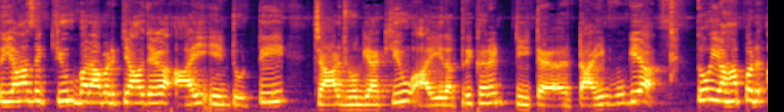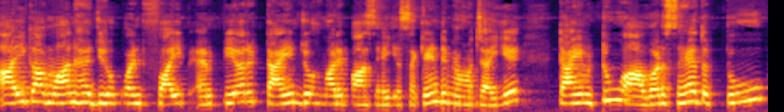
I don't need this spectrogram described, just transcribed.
तो यहाँ से Q बराबर क्या हो जाएगा? I इंटू टी चार्ज हो गया Q, I electric current, T time हो गया। तो यहाँ पर I का मान है 0.5 पॉइंट एम्पियर टाइम जो हमारे पास है, ये सेकेंड में होना चाहिए। टाइम टू आवर्स है तो टू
